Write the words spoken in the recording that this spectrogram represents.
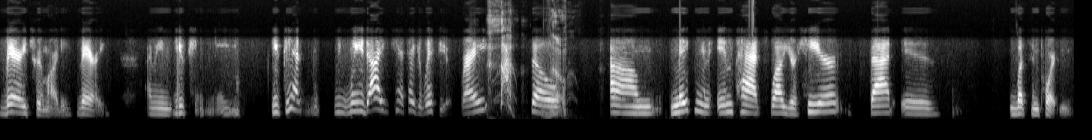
Very true, Marty. Very. I mean, you can, you can't when you die you can't take it with you right so no. um making an impact while you're here that is what's important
